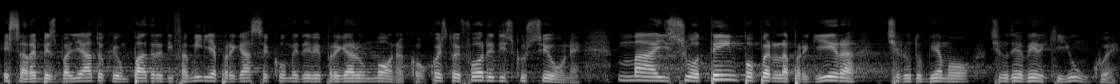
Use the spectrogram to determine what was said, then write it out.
e sarebbe sbagliato che un padre di famiglia pregasse come deve pregare un monaco, questo è fuori discussione, ma il suo tempo per la preghiera ce lo, dobbiamo, ce lo deve avere chiunque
